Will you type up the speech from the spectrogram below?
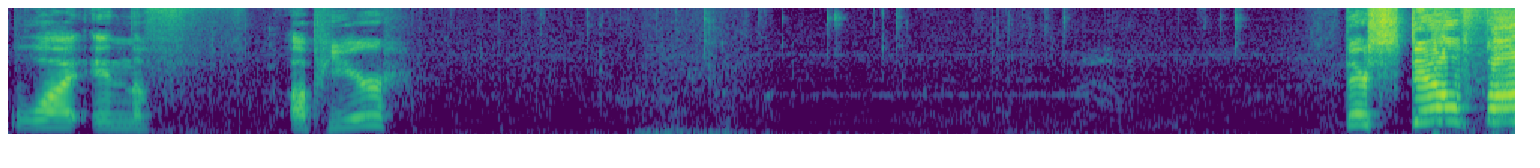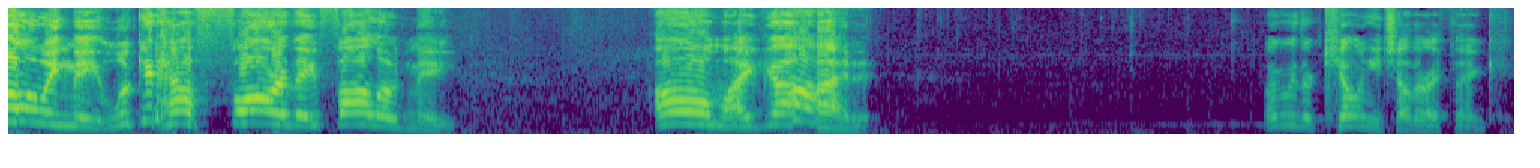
What in the f- up here? They're still following me! Look at how far they followed me! Oh my god! At they're killing each other, I think.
